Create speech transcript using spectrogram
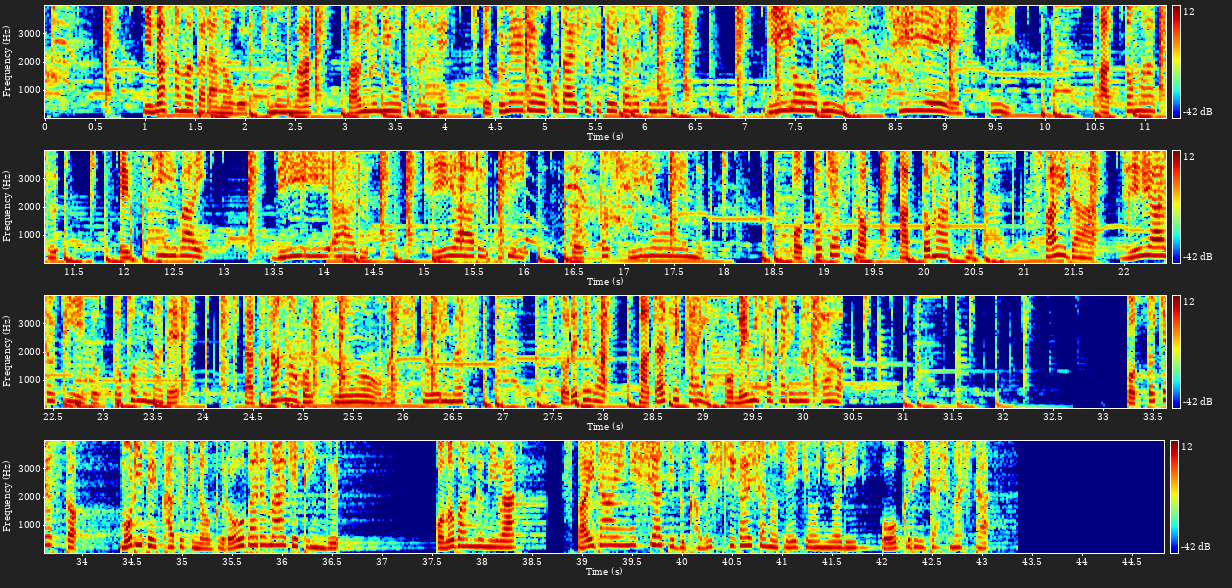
皆様からのご質問は番組を通じ匿名でお答えさせていただきます podcast アットマーク spydergrp.com ポッドキャストアットマークスパイダー grp.com までたくさんのご質問をお待ちしております。それではまた次回お目にかかりましょう。ポッドキャスト森部和樹のグローバルマーケティング。この番組はスパイダーイニシアティブ株式会社の提供によりお送りいたしました。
